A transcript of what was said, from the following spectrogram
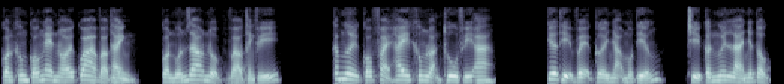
còn không có nghe nói qua vào thành, còn muốn giao nộp vào thành phí. Các ngươi có phải hay không loạn thu phí A? Kia thị vệ cười nhạo một tiếng, chỉ cần ngươi là nhân tộc,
